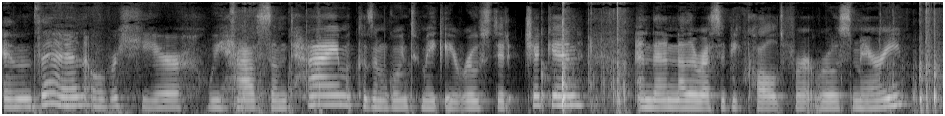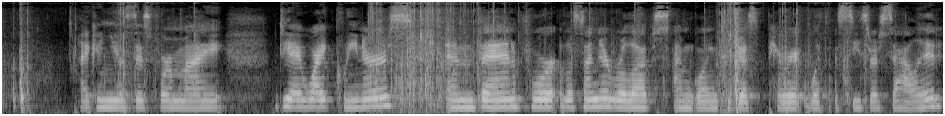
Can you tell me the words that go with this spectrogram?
And then over here we have some thyme because I'm going to make a roasted chicken. And then another recipe called for rosemary. I can use this for my DIY cleaners. And then for lasagna roll-ups, I'm going to just pair it with a Caesar salad.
